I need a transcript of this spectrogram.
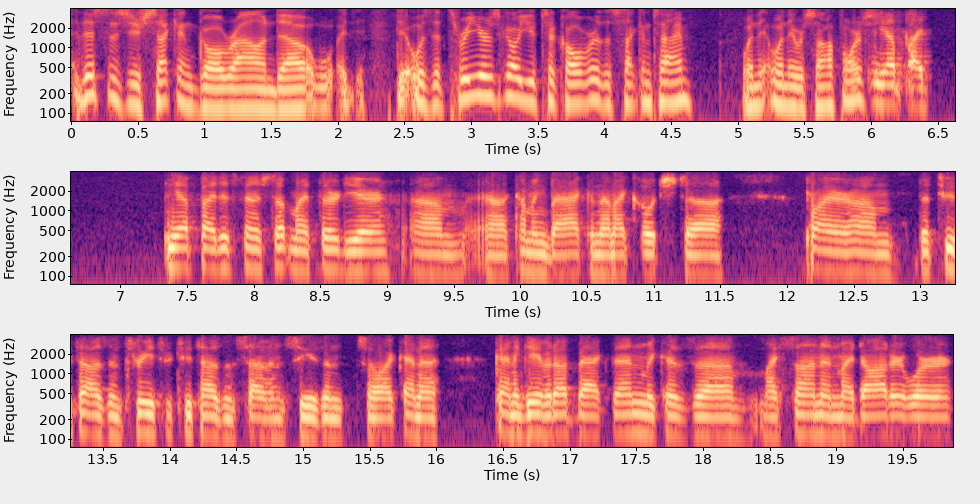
this is your second go around. Uh, was it three years ago you took over the second time when they, when they were sophomores? Yep, I yep I just finished up my third year um, uh, coming back, and then I coached uh, prior um, the 2003 through 2007 season. So I kind of kind of gave it up back then because uh, my son and my daughter were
